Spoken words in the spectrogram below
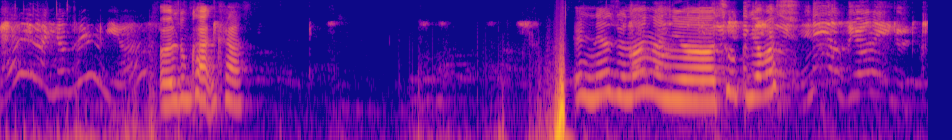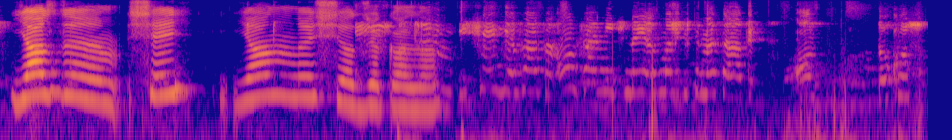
Hala yazıyorsun ya. Öldüm kanka. El ne yazıyorsun aynen ya çok yavaş yazdım. Şey yanlış yazacak galiba. Bir şey yazarsan 10 saniye içinde yazmanı bitirmezsen artık 10, 9,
